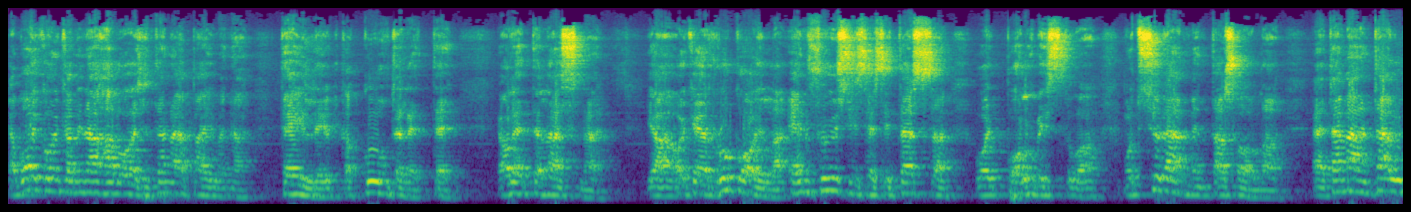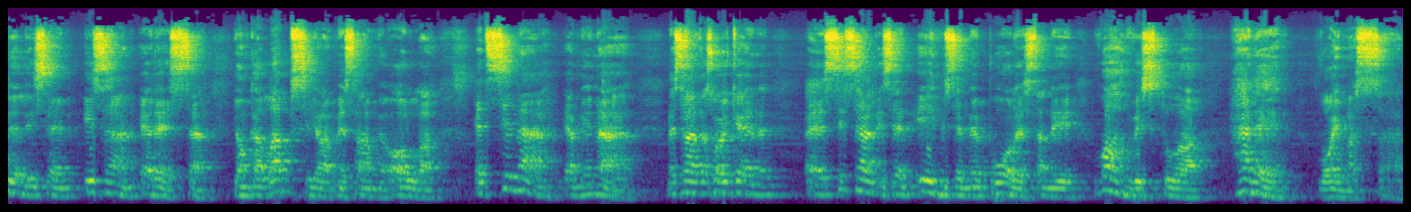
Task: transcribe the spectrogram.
Ja voi kuinka minä haluaisin tänä päivänä teille, jotka kuuntelette ja olette läsnä, ja oikein rukoilla. En fyysisesti tässä voi polvistua, mutta sydämen tasolla tämän täydellisen isän edessä, jonka lapsia me saamme olla, että sinä ja minä, me saataisiin oikein sisällisen ihmisemme puolestani vahvistua hänen voimassaan.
